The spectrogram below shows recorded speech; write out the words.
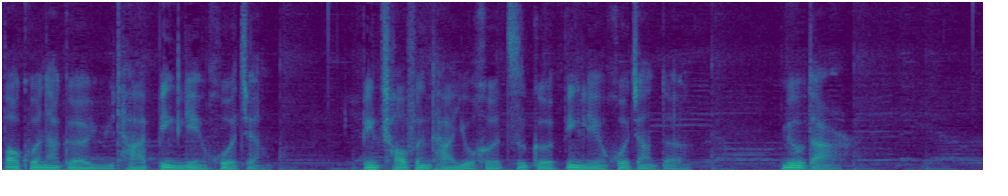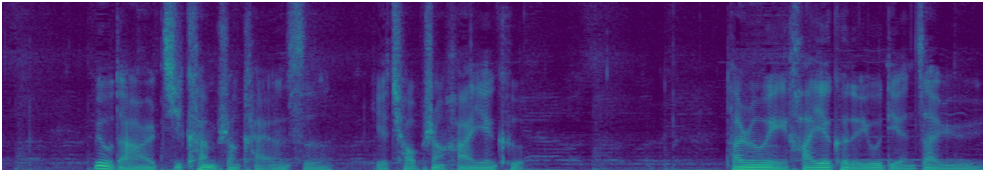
包括那个与他并列获奖，并嘲讽他有何资格并列获奖的缪达尔。缪达尔既看不上凯恩斯，也瞧不上哈耶克。他认为哈耶克的优点在于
